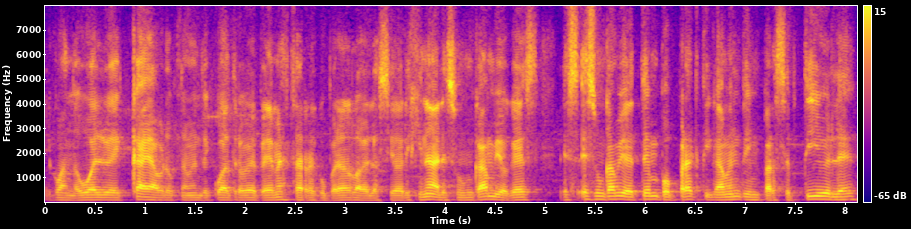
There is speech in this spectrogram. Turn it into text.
y cuando vuelve cae abruptamente 4 BPM hasta recuperar la velocidad original. Es un cambio que es, es, es un cambio de tempo prácticamente imperceptible,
